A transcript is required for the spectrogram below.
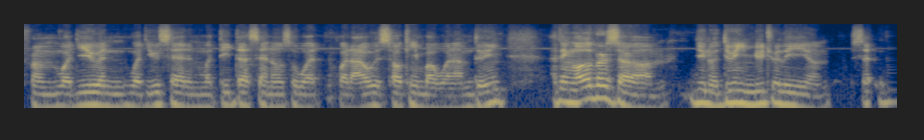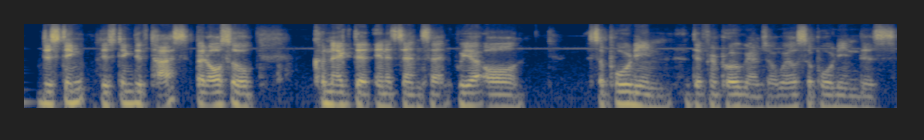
from what you and what you said and what Tita said, and also what what I was talking about, what I'm doing, I think all of us are um, you know doing mutually um, distinct distinctive tasks, but also connected in a sense that we are all supporting different programs, or we're supporting this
